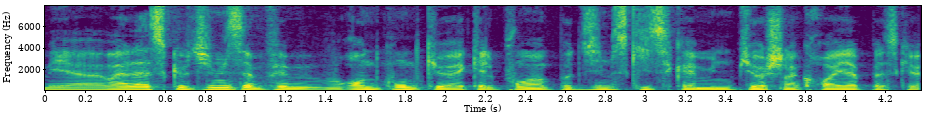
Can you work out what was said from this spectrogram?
Mais euh, voilà, ce que tu dis, ça me fait me rendre compte que, à quel point un Podzimski c'est quand même une pioche incroyable parce que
